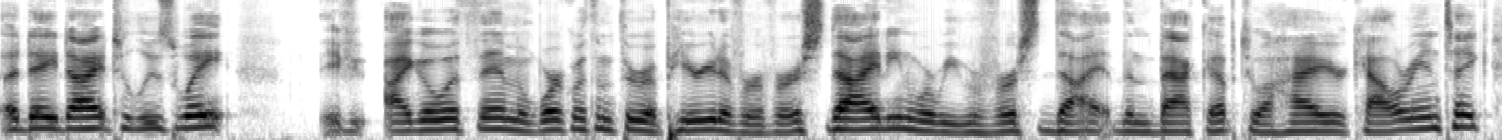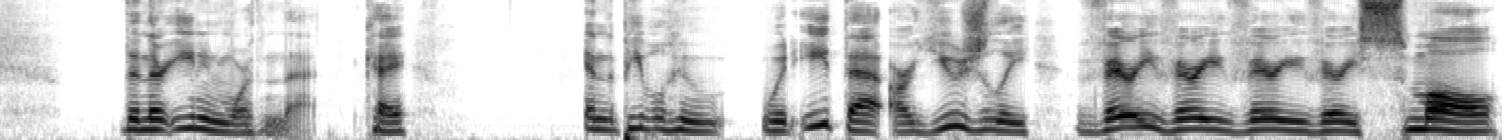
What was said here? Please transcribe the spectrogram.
a day diet to lose weight if I go with them and work with them through a period of reverse dieting where we reverse diet them back up to a higher calorie intake, then they're eating more than that. Okay. And the people who would eat that are usually very, very, very, very small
